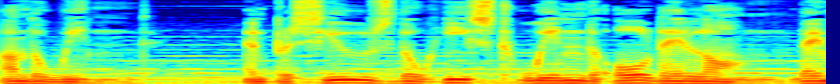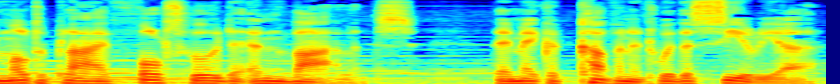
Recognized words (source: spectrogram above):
on the wind, and pursues the east wind all day long. They multiply falsehood and violence. They make a covenant with Assyria,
